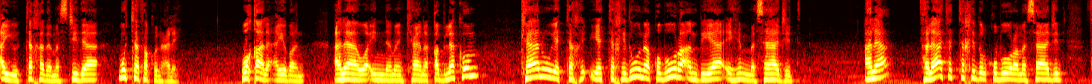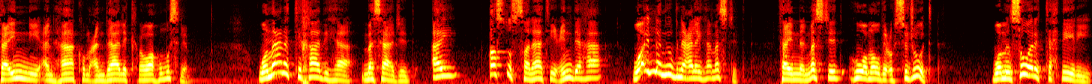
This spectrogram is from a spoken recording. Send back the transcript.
يتخذ مسجدا متفق عليه. وقال أيضا ألا وإن من كان قبلكم كانوا يتخذون قبور أنبيائهم مساجد. ألا؟ فلا تتخذوا القبور مساجد فإني أنهاكم عن ذلك رواه مسلم. ومعنى اتخاذها مساجد أي قصد الصلاة عندها وإن لم يبنى عليها مسجد فإن المسجد هو موضع السجود. ومن صور التحذير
